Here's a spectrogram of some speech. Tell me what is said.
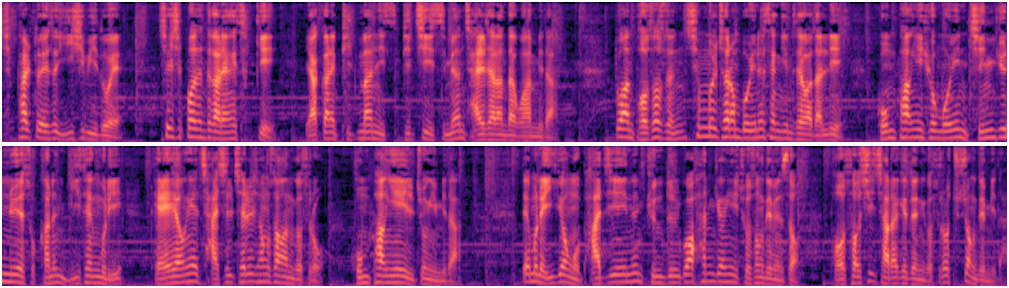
18도에서 22도에 70%가량의 습기, 약간의 빛만 있, 빛이 있으면 잘 자란다고 합니다. 또한 버섯은 식물처럼 보이는 생김새와 달리 곰팡이 효모인 진균류에 속하는 미생물이 대형의 자실체를 형성한 것으로 곰팡이의 일종입니다. 때문에 이 경우 바지에 있는 균들과 환경이 조성되면서 버섯이 자라게 된 것으로 추정됩니다.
